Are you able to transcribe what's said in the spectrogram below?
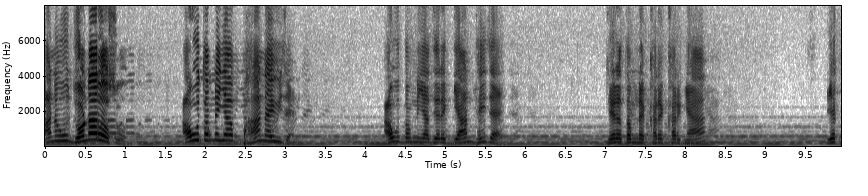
આને હું જોનારો છું. આવું તમને અહીંયા ભાન આવી જાય. આવું તમને અહીંયા જ્યારે જ્ઞાન થઈ જાય, ત્યારે તમને ખરેખર ત્યાં એક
